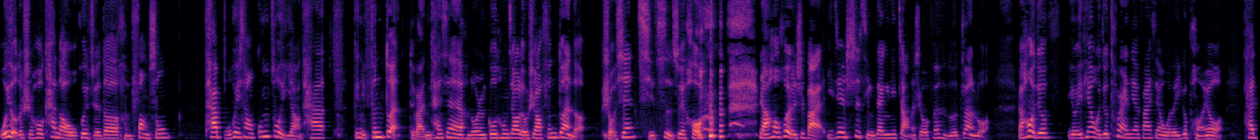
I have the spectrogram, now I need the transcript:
我有的时候看到我会觉得很放松。他不会像工作一样，他给你分段，对吧？你看现在很多人沟通交流是要分段的，首先，其次，最后，然后或者是把一件事情在给你讲的时候分很多段落。然后我就有一天，我就突然间发现我的一个朋友，他，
